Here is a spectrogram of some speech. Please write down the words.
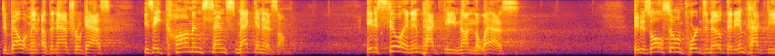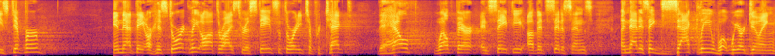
development of the natural gas is a common sense mechanism. It is still an impact fee nonetheless. It is also important to note that impact fees differ in that they are historically authorized through a state's authority to protect the health, welfare, and safety of its citizens. And that is exactly what we are doing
